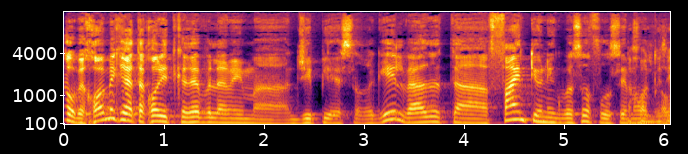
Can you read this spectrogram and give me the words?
לא, בכל מקרה אתה יכול להתקרב אליהם עם ה-GPS הרגיל ואז את ה-fine tuning בסוף הוא עושה נכון וזה.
